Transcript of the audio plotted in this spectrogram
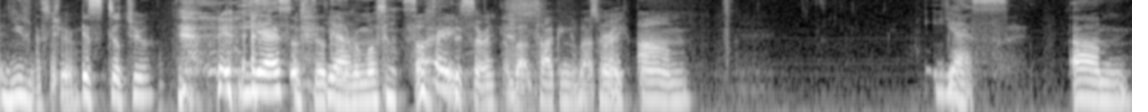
you, That's true. It's still true. yes, I'm still Yeah. kind of emotional. Sorry. sorry. About talking about sorry. that. Um, yes. Um,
